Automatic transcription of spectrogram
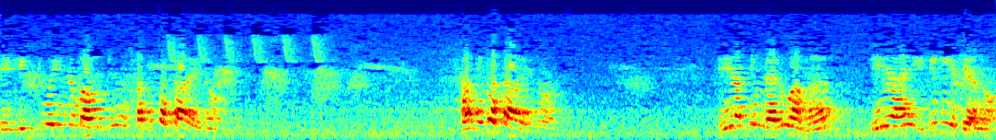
ඒ කිට්ටුව ඉන්න බෞද්ධයෝ සතිපතා එනවා. සතිපතා එනවා. ඒ අතින් බැලුවම ඒ අය ඉදිරියට යනවා.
